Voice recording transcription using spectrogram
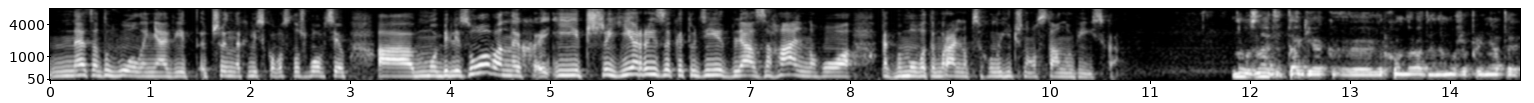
незадоволення від чинних військовослужбовців мобілізованих. І чи є ризики тоді для загального, так би мовити, морально-психологічного стану війська? Ну, ви знаєте, так як е, Верховна Рада не може прийняти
